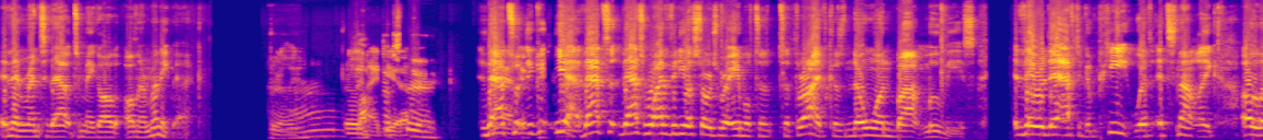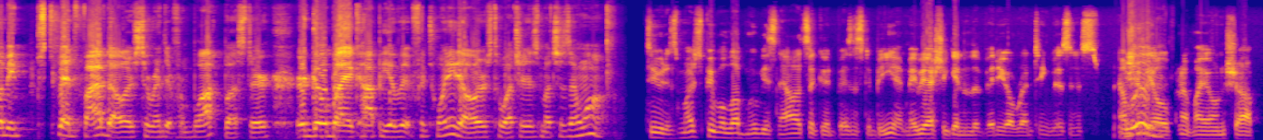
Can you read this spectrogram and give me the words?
and then rent it out to make all all their money back. Really, Uh, really an idea. Blockbuster. And That's Man, what, if- yeah. That's that's why video stores were able to, to thrive because no one bought movies. They would they have to compete with. It's not like oh, let me spend five dollars to rent it from Blockbuster or go buy a copy of it for twenty dollars to watch it as much as I want. dude. As much as people love movies now, it's a good business to be in. Maybe I should get into the video renting business. Now Dude. maybe I'll open up my own shop.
